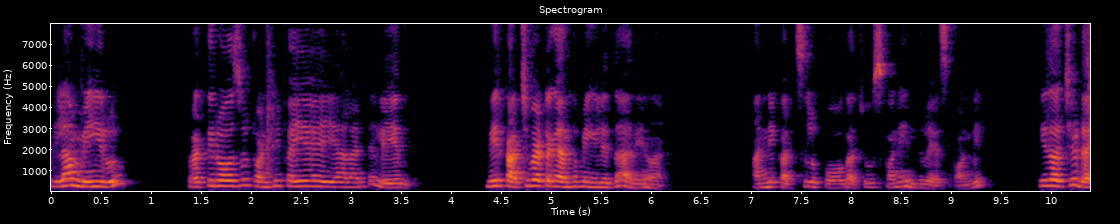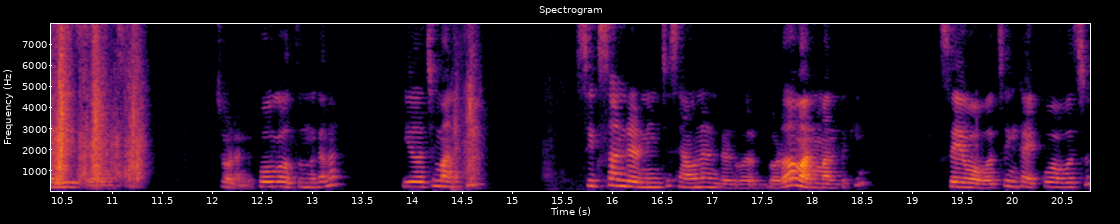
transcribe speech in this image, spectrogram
ఇలా మీరు ప్రతిరోజు ట్వంటీ ఫైవ్ వేయాలంటే లేదు. మీరు ఖర్చు పెట్టగా ఎంత మిగిలిద్దో అది అన్ని ఖర్చులు పోగా చూసుకొని ఇందులో వేసుకోండి. ఇది వచ్చి డైలీ సేవింగ్స్. చూడండి పోగవుతుంది కదా? ఇది వచ్చి మనకి సిక్స్ హండ్రెడ్ నుంచి సెవెన్ హండ్రెడ్ వరకు కూడా వన్ మంత్కి సేవ్ అవ్వచ్చు. ఇంకా ఎక్కువ అవ్వచ్చు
